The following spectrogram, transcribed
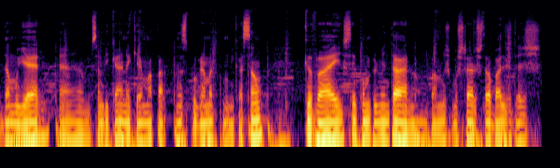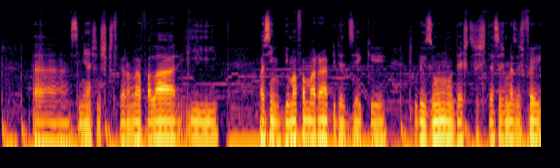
da Mulher uh, Moçambicana, que é uma parte do nosso programa de comunicação que vai ser complementar. Vamos mostrar os trabalhos das uh, cineastas que estiveram lá a falar e, assim, de uma forma rápida, dizer que o resumo destes, dessas mesas foi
